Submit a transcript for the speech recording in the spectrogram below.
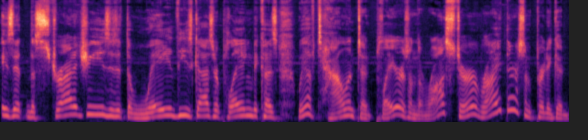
Is it the strategies? Is it the way these guys are playing? Because we have talented players on the roster, right? There are some pretty good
